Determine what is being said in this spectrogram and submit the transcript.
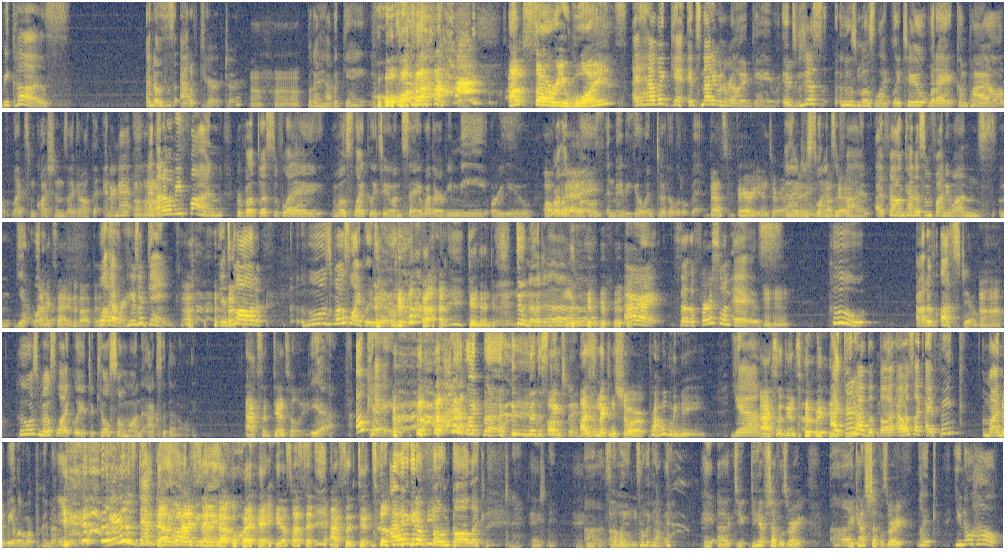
Because I know this is out of character, Uh huh. but I have a game. I'm sorry. What? I have a game. It's not even really a game. It's just who's most likely to. But I compiled like some questions I got off the internet. And I Uh-huh. thought it would be fun for both of us to play most likely to and say whether it be me or you or like both, and maybe go into it a little bit. That's very interesting. And I just wanted to find. I found kind of some funny ones. Yeah, whatever. I'm excited about this. Whatever. Here's a game. It's called Who's Most Likely to. dun, dun, dun. Dun-dun-dun. All right. So the first one is Mhm. who out of us two, Uh-huh. who is most likely to kill someone accidentally? Accidentally. Yeah. Okay. I didn't like the the Um, distinction. I was just making sure. Probably me. yeah. Accidentally. I did have the thought. I was like, I think mine would be a little more premeditated. Yours is definitely. That's why I said like- it that way. That's why I said accidentally. I'm gonna get a phone call like, Janae, Hey, Janae, uh, something, Um, something happened. hey, uh, do you, do you have shovels, right? Uh, you got shovels, right? like you know how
